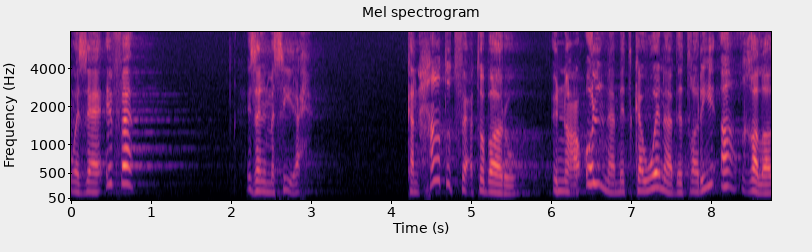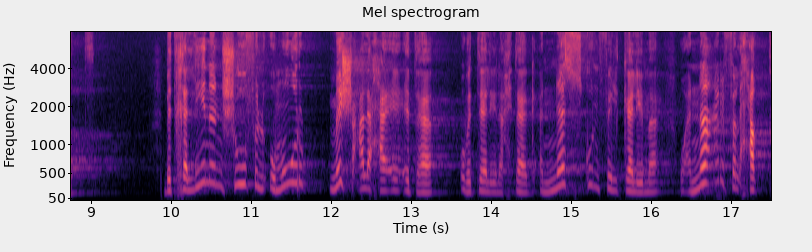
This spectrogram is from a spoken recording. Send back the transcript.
وزائفة. إذا المسيح كان حاطط في اعتباره ان عقولنا متكونة بطريقة غلط بتخلينا نشوف الأمور مش على حقيقتها وبالتالي نحتاج أن نسكن في الكلمة وأن نعرف الحق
